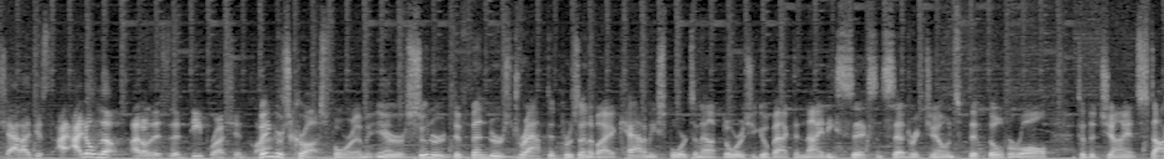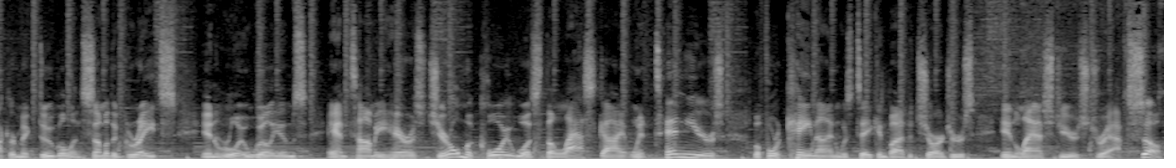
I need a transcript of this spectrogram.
Chad, I just I, I don't know. I don't. Know. This is a deep rush in class. Fingers crossed for him. Yeah. Your Sooner defenders drafted, presented by Academy Sports and Outdoors. You go back to '96 and Cedric Jones, fifth overall to the Giants. Stockar McDougle and some of the greats in Roy Williams and Tommie Harris. Gerald McCoy was the last guy. It went 10 years before K9 was taken by the Chargers in last year's draft. So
